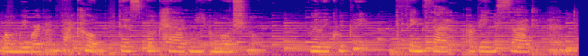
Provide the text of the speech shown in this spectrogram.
when we were going back home. This book had me emotional really quickly. Things that are being said and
